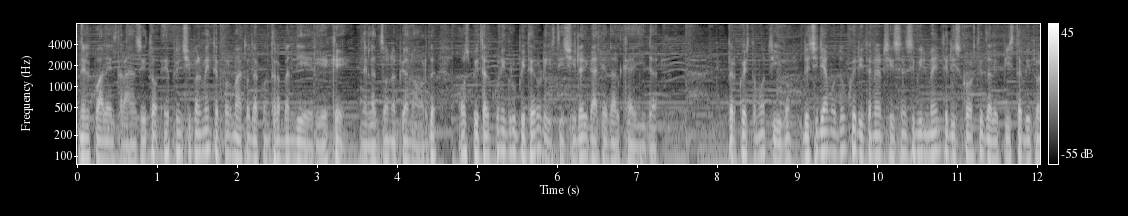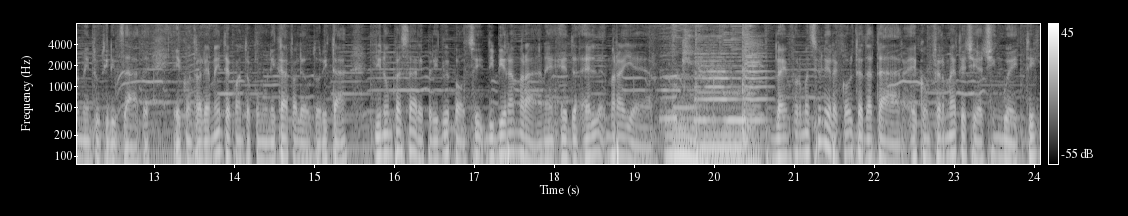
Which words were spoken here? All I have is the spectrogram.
nel quale il transito è principalmente formato da contrabbandieri e che, nella zona più a nord, ospita alcuni gruppi terroristici legati ad Al-Qaeda. Per questo motivo decidiamo dunque di tenerci sensibilmente discosti dalle piste abitualmente utilizzate e, contrariamente a quanto comunicato alle autorità, di non passare per i due pozzi di Biramrane ed El Mrayer. Da informazioni raccolte da Dar e confermateci a Cinguetti,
